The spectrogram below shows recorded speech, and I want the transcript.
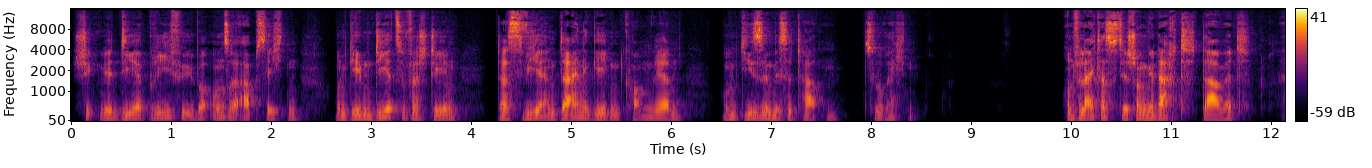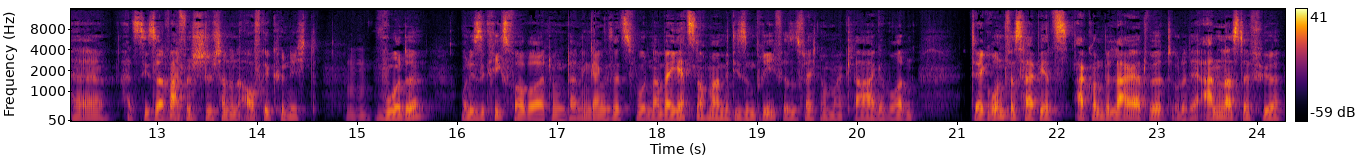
schicken wir dir Briefe über unsere Absichten und geben dir zu verstehen, dass wir in deine Gegend kommen werden, um diese Missetaten zu rächen. Und vielleicht hast du es dir schon gedacht, David, äh, als dieser Waffenstillstand dann aufgekündigt hm. wurde und diese Kriegsvorbereitungen dann in Gang gesetzt wurden. Aber jetzt nochmal mit diesem Brief ist es vielleicht nochmal klar geworden, der Grund, weshalb jetzt Akkon belagert wird oder der Anlass dafür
